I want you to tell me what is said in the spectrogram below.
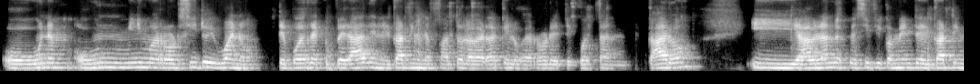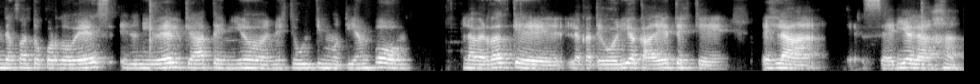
o, una, o un mínimo errorcito y bueno, te puedes recuperar. En el karting de asfalto la verdad que los errores te cuestan caro y hablando específicamente del karting de asfalto cordobés, el nivel que ha tenido en este último tiempo, la verdad que la categoría cadetes, que es la, sería la,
